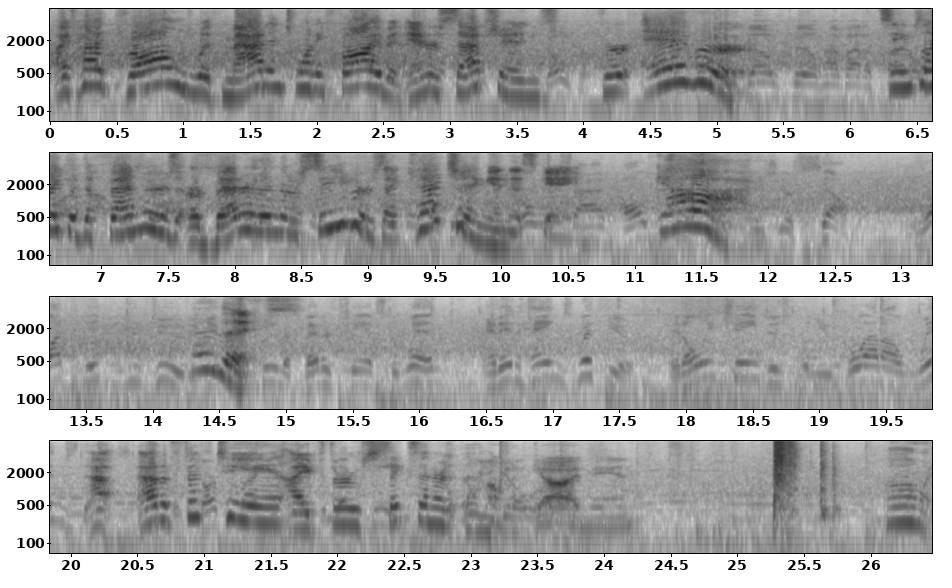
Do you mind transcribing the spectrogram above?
I've had problems with Madden 25 and interceptions forever. Go, Phil. How about a Seems like the defenders are better than the receivers at catching in this game. God. do. What did you do to Look give at the team this. a better chance to win? And it hangs with you. It only changes when you go out on Wednesdays. Out, out of 15, I threw six inter. Oh my god, man. Oh my.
